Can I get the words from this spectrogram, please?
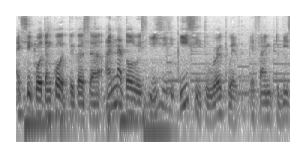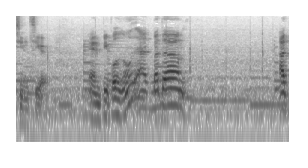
I say quote unquote because uh, I'm not always easy easy to work with if I'm to be sincere, and people know that. But um, at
